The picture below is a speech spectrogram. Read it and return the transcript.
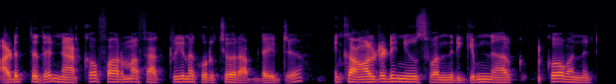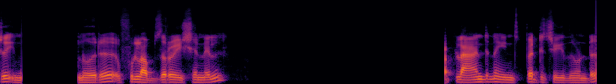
അടുത്തത് നാർക്കോ ഫാർമ ഫാക്ടറിനെ കുറിച്ച് ഒരു അപ്ഡേറ്റ്. എനിക്ക് ഓൾറെഡി ന്യൂസ് വന്നിരിക്കും. നാർക്കോ വന്നിട്ട് ഇന്നൊരു ഫുൾ അബ്സർവേഷനിൽ പ്ലാന്റിനെ ഇൻസ്പെക്ട് ചെയ്തുകൊണ്ട്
